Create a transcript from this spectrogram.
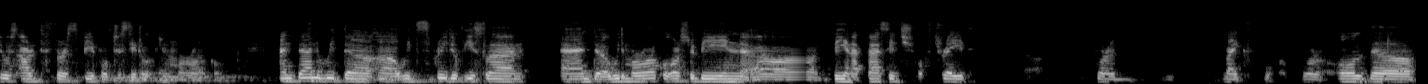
those are the first people to settle in Morocco. And then with the uh, with spread of Islam and uh, with Morocco also being uh, being a passage of trade uh, for like for, for, all the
